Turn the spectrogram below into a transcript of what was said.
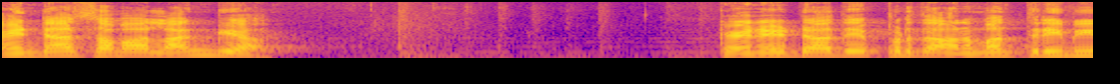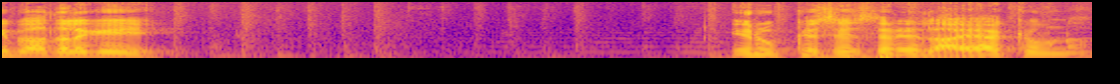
ਇੰਨਾ ਸਮਾਂ ਲੰਘ ਗਿਆ। ਕੈਨੇਡਾ ਦੇ ਪ੍ਰਧਾਨ ਮੰਤਰੀ ਵੀ ਬਦਲ ਗਏ। ਇਹਨੂੰ ਕਿਸੇ ਸਿਰੇ ਲਾਇਆ ਕਿਉਂ ਨਾ?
